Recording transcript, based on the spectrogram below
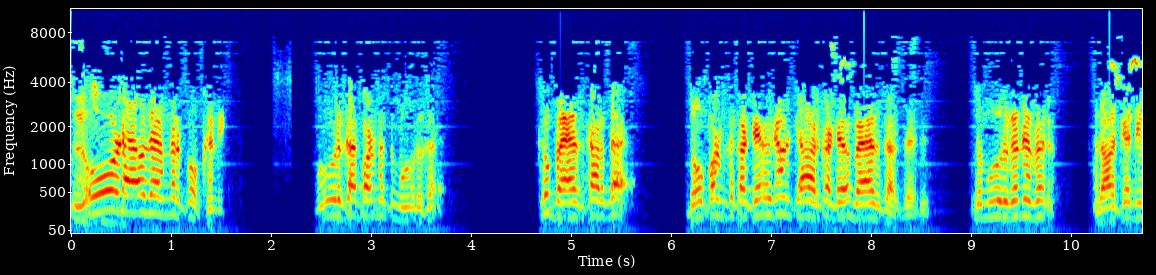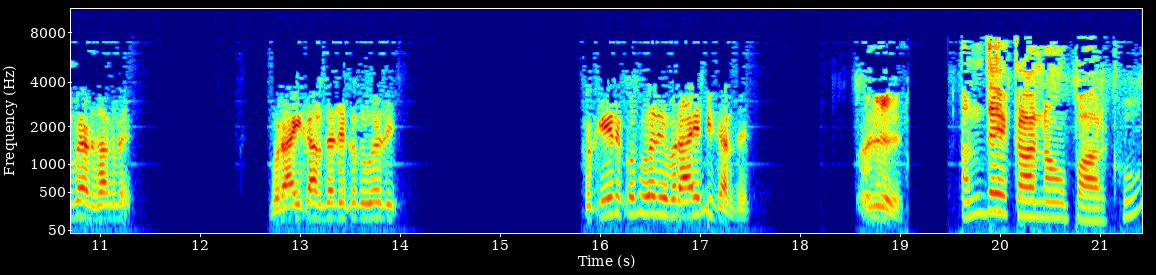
ਲੋੜ ਹੈ ਉਹਦੇ ਅੰਦਰ ਭੁੱਖ ਨਹੀਂ ਮੂਰਖ ਹੈ ਪੰਡਤ ਮੂਰਖ ਹੈ। ਕਿਉਂ ਬਹਿਸ ਕਰਦਾ? ਦੋ ਪੰਡਤ ਇਕੱਠੇ ਹੋ ਜਾਣ ਚਾਰ ਇਕੱਠੇ ਹੋ ਬਹਿਸ ਕਰਦੇ ਨੇ। ਤੇ ਮੂਰਖ ਨੇ ਫਿਰ ਰਲ ਕੇ ਨਹੀਂ ਬੈਠ ਸਕਦੇ। ਬੁਰਾਈ ਕਰਦੇ ਨੇ ਇੱਕ ਦੂਏ ਦੀ। ਫਕੀਰ ਇੱਕ ਦੂਏ ਦੀ ਬੁਰਾਈ ਨਹੀਂ ਕਰਦੇ। ਹਾਂਜੀ। ਅੰਧੇ ਕਾ ਨਾਉ ਪਾਰਖੂ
